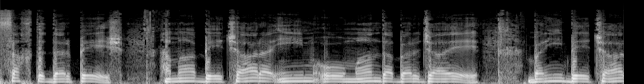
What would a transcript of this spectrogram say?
سخت درپیش، ہما بے چارہ ایم او ماندہ بر جائے، بری بے چار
